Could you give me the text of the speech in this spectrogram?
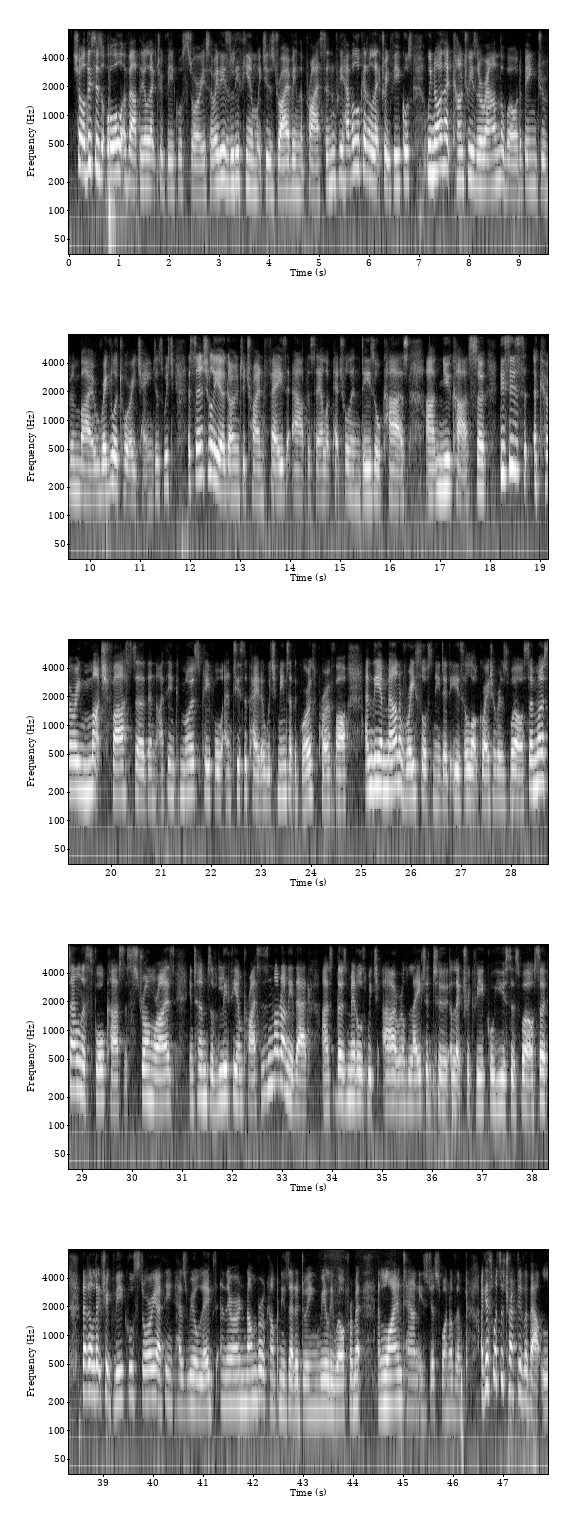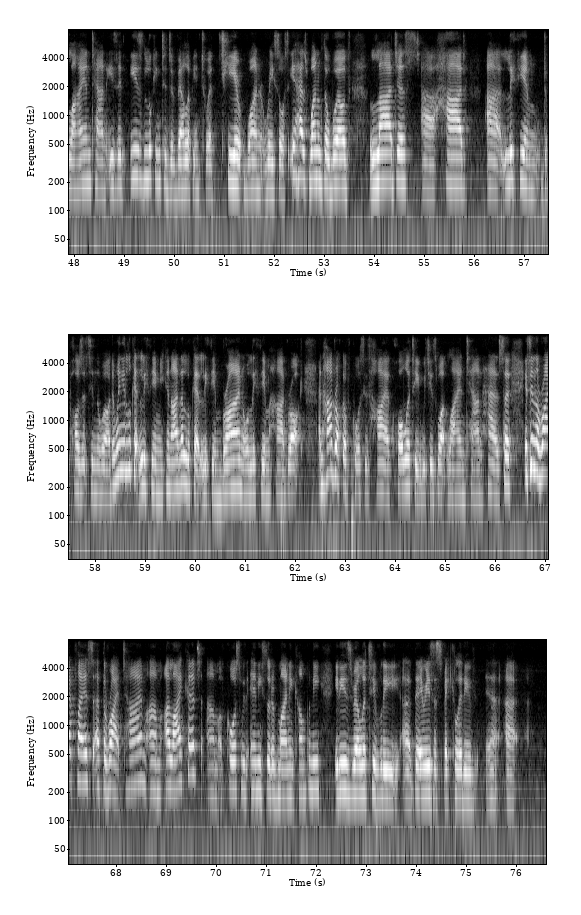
Sure, this is all about the electric vehicle story. So it is lithium which is driving the price. And if we have a look at electric vehicles, we know that countries around the world are being driven by regulatory changes, which essentially are going to try and phase out the sale of petrol and diesel cars, uh, new cars. So this is occurring much faster than I think most people anticipated, which means that the growth profile and the amount of resource needed is a lot greater as well. So most analysts forecast strong rise in terms of lithium prices. And not only that, uh, those metals which are related to electric vehicle use as well. So that electric vehicle story, I think, has real legs, and there are a number of companies that are doing really well from it, and Liontown is just one of them. I guess what's attractive about Liontown is it is looking to develop into a tier one resource. It has one of the world's largest uh, hard uh, lithium deposits in the world. And when you look at lithium, you can either look at lithium brine or lithium hard rock. And hard rock, of course, is higher quality, which is what Liontown has. So it's in the right place at the right time. Um, I like it. Um, of course, with any sort of mining company, it is relatively, uh, there is a speculative uh, uh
